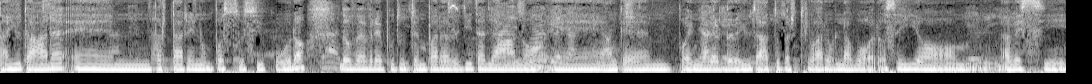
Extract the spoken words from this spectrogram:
aiutare e mh, portare in un posto sicuro dove avrei potuto imparare l'italiano e anche poi mi avrebbero aiutato per trovare un lavoro se io avessi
